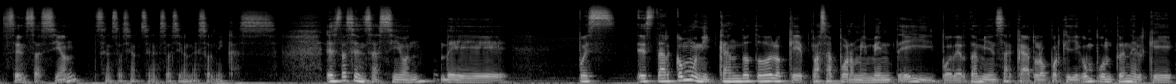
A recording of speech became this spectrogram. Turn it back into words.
sensación, sensación, sensaciones sónicas. Esta sensación de, pues, estar comunicando todo lo que pasa por mi mente y poder también sacarlo, porque llega un punto en el que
